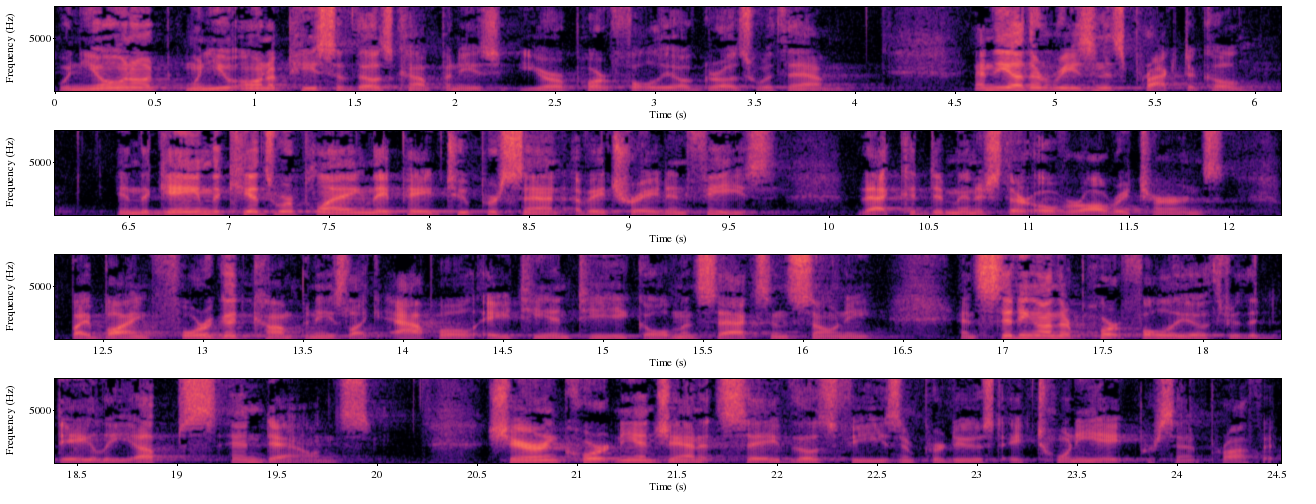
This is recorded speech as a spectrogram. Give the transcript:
When you, own a, when you own a piece of those companies, your portfolio grows with them. And the other reason is practical. In the game the kids were playing, they paid 2% of a trade in fees. That could diminish their overall returns by buying four good companies like Apple, AT&T, Goldman Sachs, and Sony and sitting on their portfolio through the daily ups and downs. Sharon, Courtney, and Janet saved those fees and produced a 28% profit.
